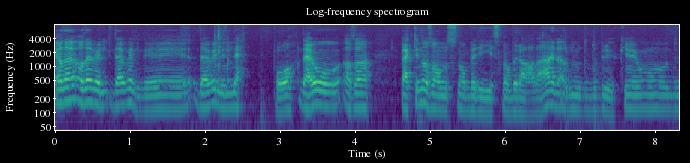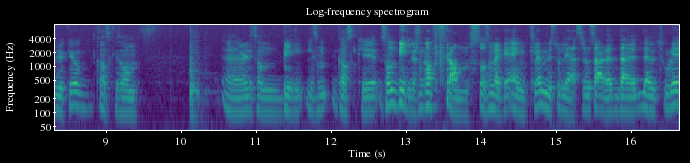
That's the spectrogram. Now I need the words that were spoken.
Ja, det er, og det er, veld, det er veldig Det er veldig nedpå. Det er jo altså Det er ikke noe sånn snobberi-snobbera det her. Du, du, bruker jo, du bruker jo ganske sånn litt sånn bild, liksom ganske, sånn bilder som kan framstå som veldig enkle, men hvis du leser dem, så er det, det, er, det er utrolig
